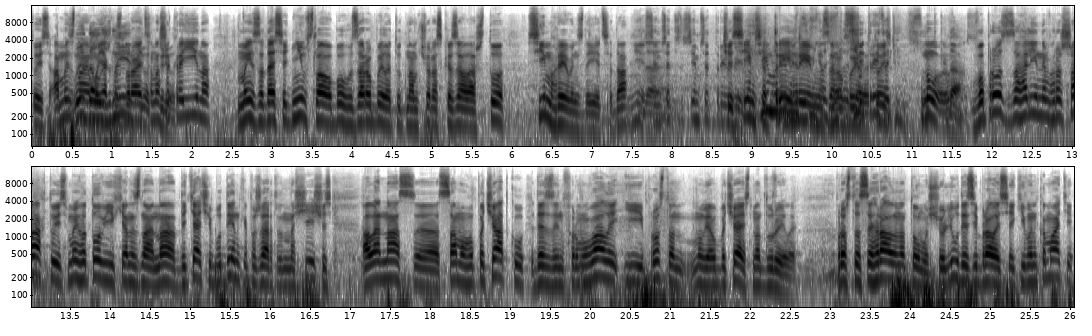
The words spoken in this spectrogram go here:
Тобто, а ми знаємо, як розбирається наша вперед. країна. Ми за 10 днів, слава Богу, заробили. Тут нам вчора сказали, аж 107 гривень, здається, да? Ні, 70, 73 чи гривні. 73 гривні заробили. Тобто, ну, Да. вопрос взагалі не в грошах. Тобто ми готові їх, я не знаю, на дитячі будинки пожертвувати, на ще щось. Але нас е, з самого початку дезінформували і просто, ну я вибачаюсь, надурили. Просто зіграли на тому, що люди зібралися, які в воєнкоматі,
